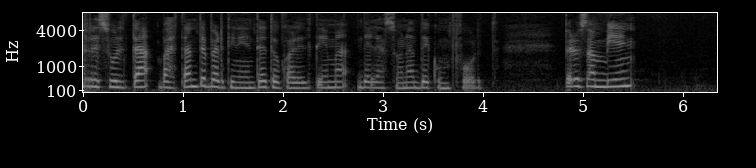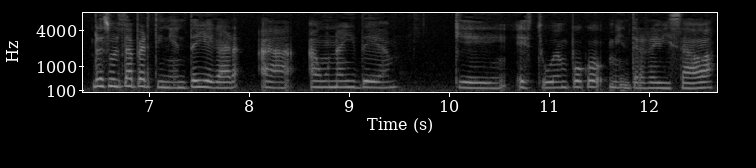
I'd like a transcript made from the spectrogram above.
resulta bastante pertinente tocar el tema de las zonas de confort, pero también resulta pertinente llegar a, una idea que estuve un poco mientras revisaba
